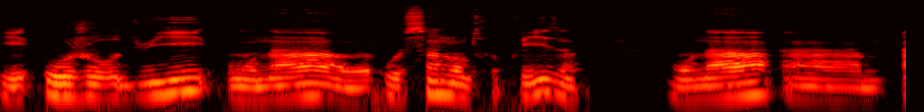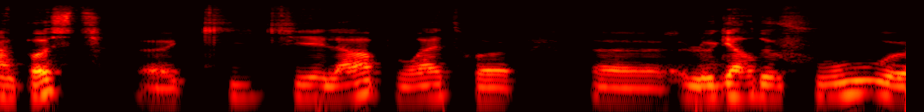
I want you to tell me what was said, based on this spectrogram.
Et aujourd'hui, on a euh, au sein de l'entreprise, on a un, poste euh, qui, est là pour être le garde-fou,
